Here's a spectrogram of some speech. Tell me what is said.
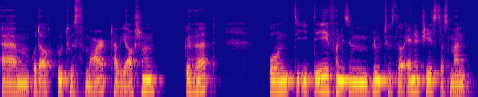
ähm, oder auch Bluetooth Smart, habe ich auch schon gehört. Und die Idee von diesem Bluetooth Low Energy ist, dass man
